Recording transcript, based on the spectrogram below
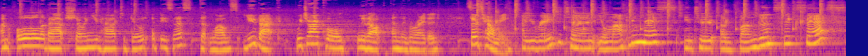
I'm all about showing you how to build a business that loves you back, which I call Lit Up and Liberated. So tell me, are you ready to turn your marketing mess into abundant success?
